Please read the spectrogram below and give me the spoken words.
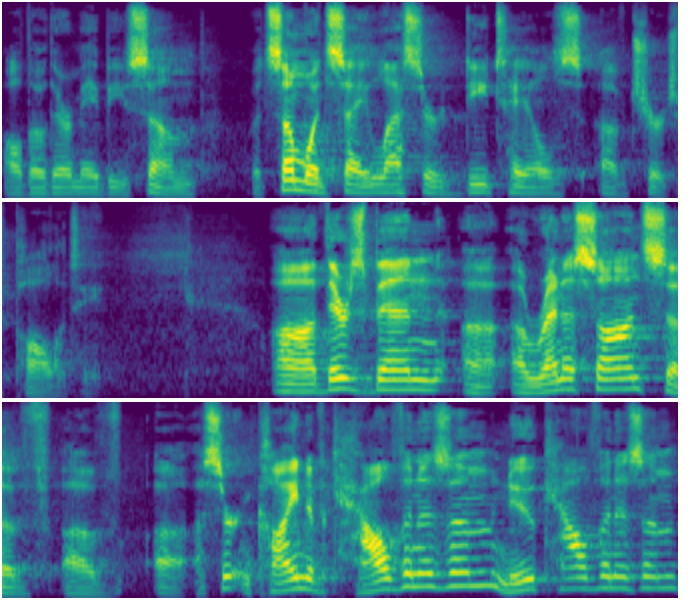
although there may be some, but some would say lesser details of church polity. Uh, there's been a, a renaissance of, of uh, a certain kind of Calvinism, new Calvinism.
